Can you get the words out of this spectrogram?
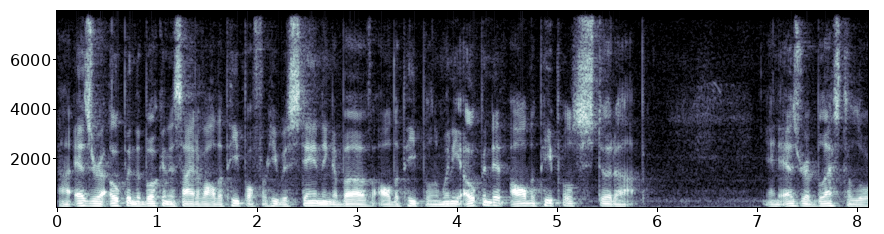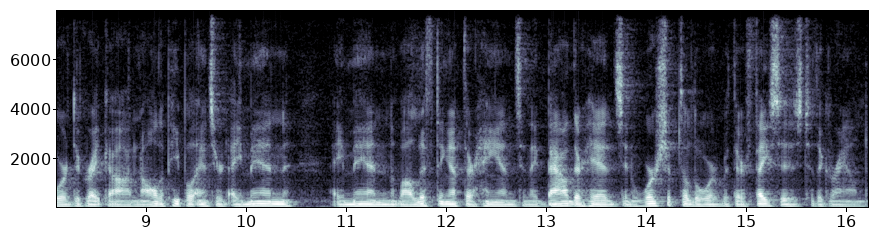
uh, Ezra opened the book in the sight of all the people, for he was standing above all the people. And when he opened it, all the people stood up. And Ezra blessed the Lord, the great God, and all the people answered, Amen, Amen, while lifting up their hands, and they bowed their heads and worshiped the Lord with their faces to the ground.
